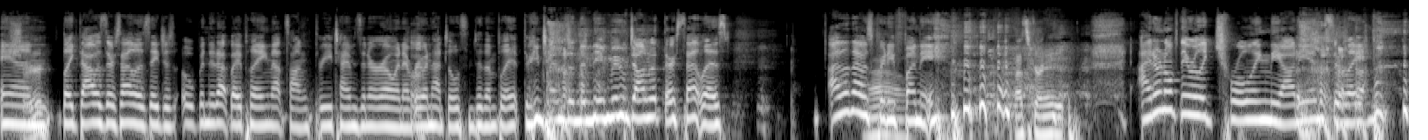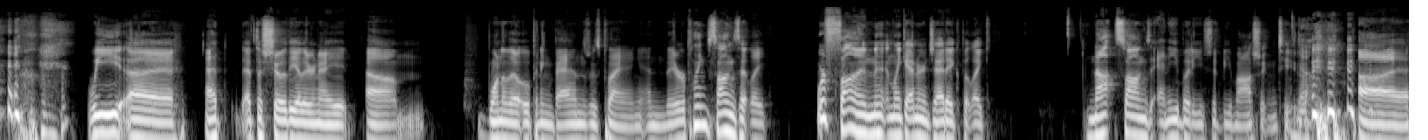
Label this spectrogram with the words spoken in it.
and like that was their set list. They just opened it up by playing that song three times in a row, and everyone had to listen to them play it three times, and then they moved on with their set list. I thought that was pretty funny. That's great. I don't know if they were like trolling the audience or like we uh at at the show the other night um one of the opening bands was playing and they were playing songs that like were fun and like energetic but like not songs anybody should be moshing to uh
